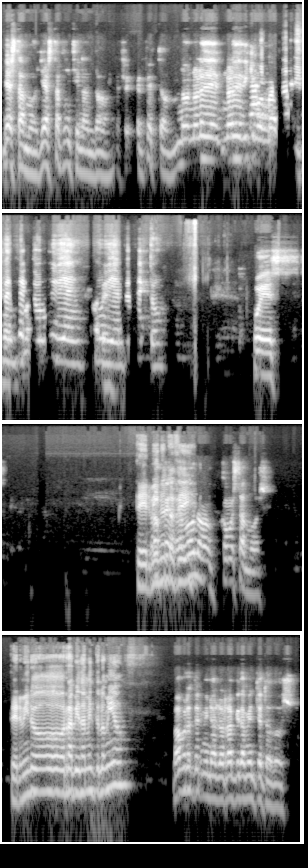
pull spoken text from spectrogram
Ya estamos, ya está funcionando. Perfecto. No, no, le, no le dediquemos vale, más. Vale, perfecto, muy bien, muy bien, perfecto. Pues, Termino profe, entonces, Ramón, ¿cómo estamos? termino rápidamente lo mío. Vamos a terminarlo rápidamente todos.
